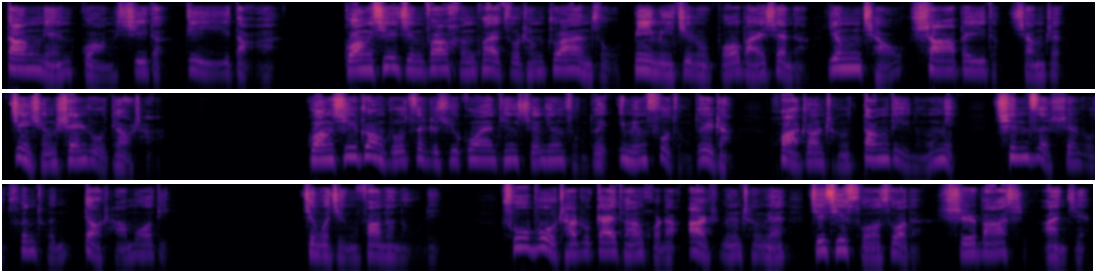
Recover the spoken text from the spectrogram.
当年广西的第一大案。广西警方很快组成专案组，秘密进入博白县的英桥、沙碑等乡镇进行深入调查。广西壮族自治区公安厅刑警总队一名副总队长化妆成当地农民，亲自深入村屯调查摸底。经过警方的努力，初步查出该团伙的二十名成员及其所做的十八起案件，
